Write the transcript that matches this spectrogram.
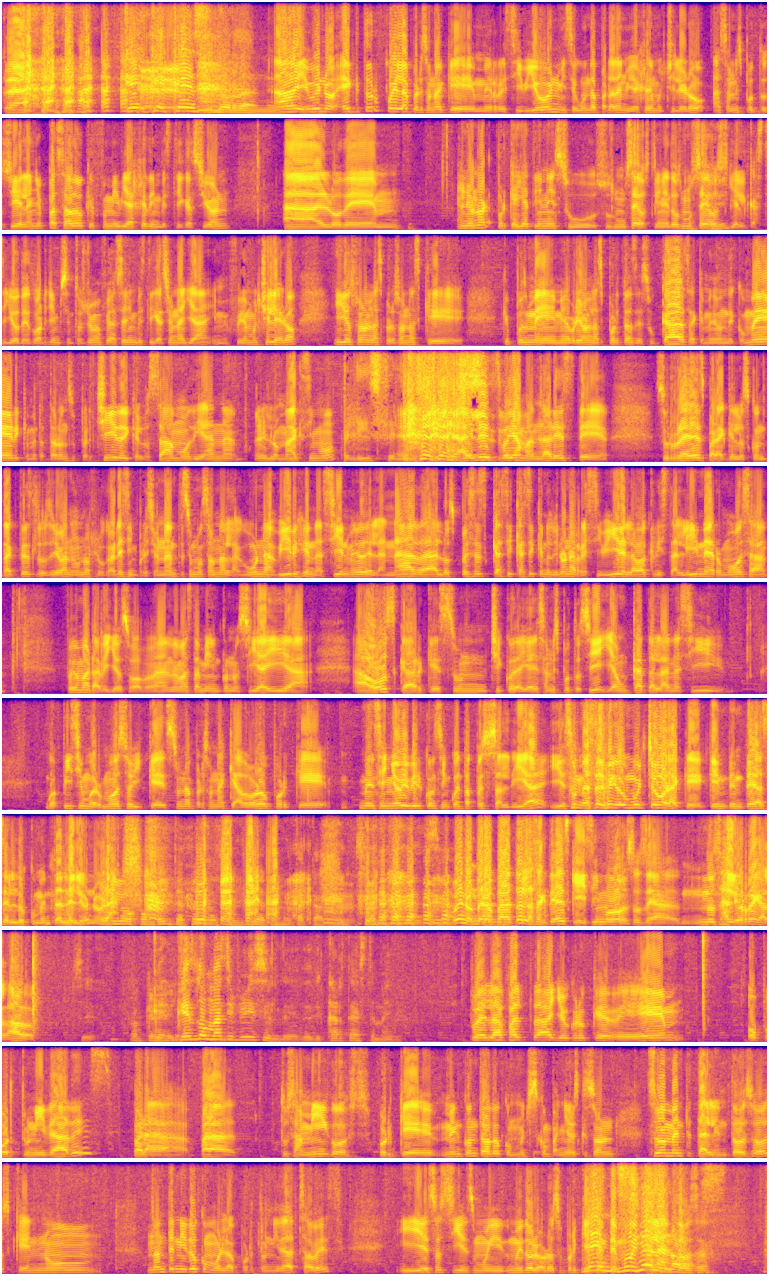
¿Qué, qué, qué es Jordan? Ay, Este, bueno, Héctor fue la persona que me recibió en mi segunda parada en mi viaje de mochilero a San Luis Potosí el año pasado, que fue mi viaje de investigación a lo de mm, Leonora, porque ella tiene su- sus museos, tiene dos museos y el castillo de Edward James. Entonces yo me fui a hacer investigación allá y me fui de mochilero. Y ellos fueron las personas que, que pues me, me abrieron las puertas de su casa, que me dieron de comer, que me trataron súper chido y que los amo, Diana, eres lo máximo. Feliz, feliz. Ahí les voy a mandar este sus redes para que los contactes los llevan a unos lugares impresionantes. Fuimos a una laguna virgen así en medio de la nada. Los peces casi casi que nos vieron a recibir, el agua cristalina, hermosa. Fue maravilloso. Además también conocí ahí a, a Oscar, que es un chico de allá de San Luis Potosí, y a un catalán así guapísimo, hermoso y que es una persona que adoro porque me enseñó a vivir con 50 pesos al día y eso me ha servido mucho ahora que, que intenté hacer el documental de Leonora. Yo vivo con 20 pesos al día, también está cabrón. Bueno, pero para todas las actividades que hicimos, o sea, nos salió regalado. sí. Ok. ¿Qué, qué es lo más difícil de dedicarte a este medio? Pues la falta, yo creo que de oportunidades para, para tus amigos, porque me he encontrado con muchos compañeros que son sumamente talentosos, que no, no han tenido como la oportunidad, ¿sabes? Y eso sí es muy, muy doloroso, porque hay gente muy talentosa.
